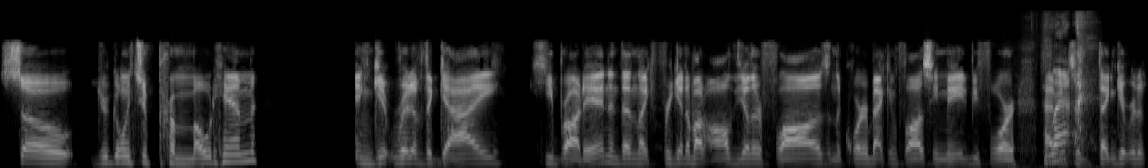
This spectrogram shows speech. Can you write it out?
so you're going to promote him and get rid of the guy he brought in, and then like forget about all the other flaws and the quarterbacking flaws he made before having La- to then get rid of.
